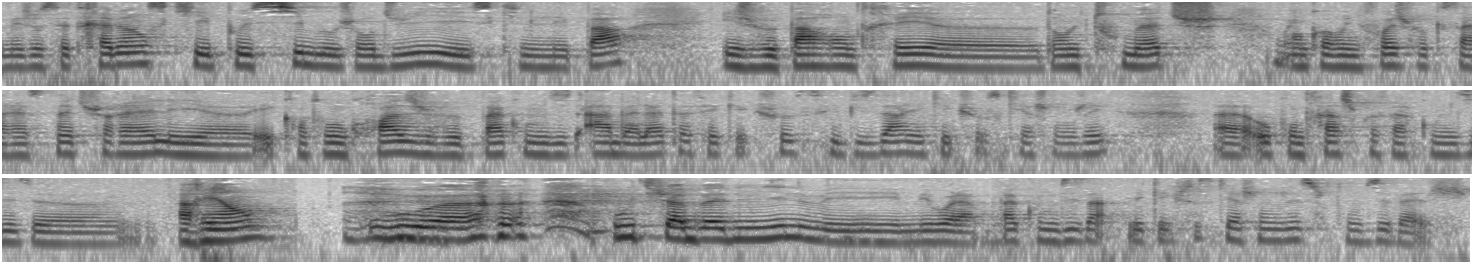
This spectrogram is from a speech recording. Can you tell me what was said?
mais je sais très bien ce qui est possible aujourd'hui et ce qui ne l'est pas. Et je veux pas rentrer dans le too much. Encore une fois, je veux que ça reste naturel et, et quand on croise, je veux pas qu'on me dise ah bah là t'as fait quelque chose, c'est bizarre, il y a quelque chose qui a changé. au contraire, je préfère qu'on me dise rien, ou, euh, ou tu as bonne mine, mais, mais voilà, pas qu'on me dise, ah, il y a quelque chose qui a changé sur ton visage.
